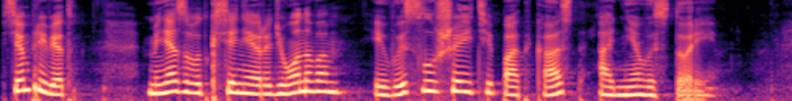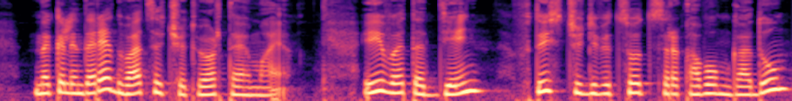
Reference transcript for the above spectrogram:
Всем привет! Меня зовут Ксения Родионова, и вы слушаете подкаст «О дне в истории». На календаре 24 мая. И в этот день, в 1940 году,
